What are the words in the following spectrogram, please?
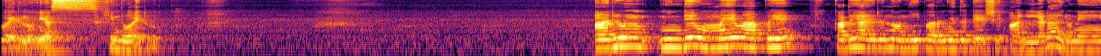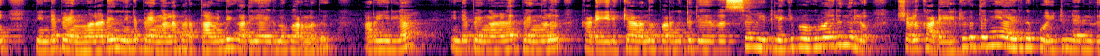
ആയിരുന്നു യെസ് ഹിന്ദു ആയിരുന്നു അരുൺ നിന്റെ ഉമ്മയെ വാപ്പയെ കഥയായിരുന്നു നീ പറഞ്ഞത് ഡേഷ് അല്ലട അരുണേ നിന്റെ പെങ്ങളുടെയും നിന്റെ പെങ്ങളുടെ ഭർത്താവിന്റെയും കഥയായിരുന്നു പറഞ്ഞത്. അറിയില്ല? നിന്റെ പെങ്ങളെ പെങ്ങൾ കടയിലേക്കാണെന്ന് പറഞ്ഞിട്ട് ദിവസം വീട്ടിലേക്ക് പോകുമായിരുന്നല്ലോ. പക്ഷെ അവൾ കടയിലേക്കൊക്കെ തന്നെയായിരുന്നു പോയിട്ടുണ്ടായിരുന്നത്.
